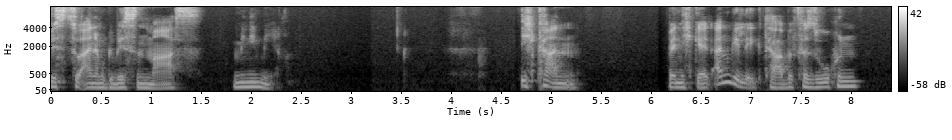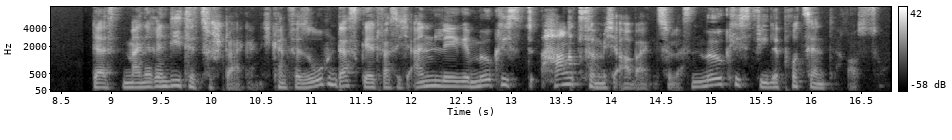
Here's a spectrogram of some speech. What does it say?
bis zu einem gewissen Maß minimieren. Ich kann, wenn ich Geld angelegt habe, versuchen, das, meine Rendite zu steigern. Ich kann versuchen, das Geld, was ich anlege, möglichst hart für mich arbeiten zu lassen, möglichst viele Prozent rauszuholen.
